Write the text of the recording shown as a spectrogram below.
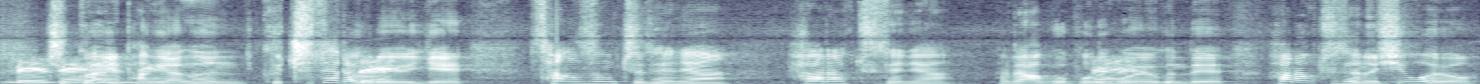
네, 주가의 네, 네. 방향은 그 추세라고 네. 그래요. 이게 상승 추세냐 하락 추세냐 라고 보는 네. 거예요. 근데 하락 추세는 쉬워요.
